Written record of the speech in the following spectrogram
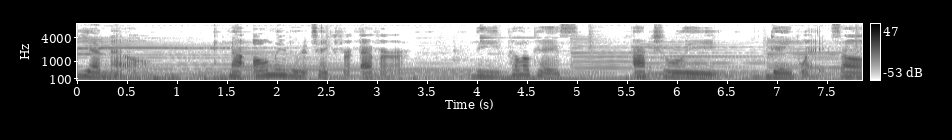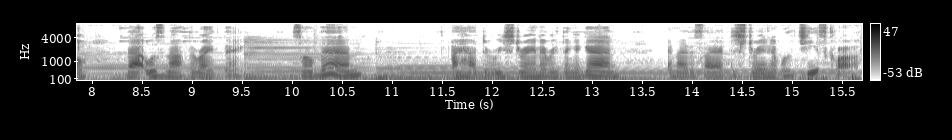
Yeah, no. Not only did it take forever, the pillowcase actually gave way. So that was not the right thing. So then I had to restrain everything again, and I decided to strain it with cheesecloth.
